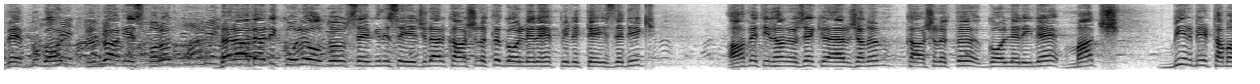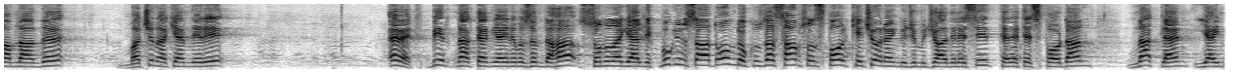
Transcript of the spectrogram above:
Ve bu gol Ümraniye Spor'un beraberlik golü oldu sevgili seyirciler. Karşılıklı golleri hep birlikte izledik. Ahmet İlhan Özek ve Ercan'ın karşılıklı golleriyle maç 1-1 tamamlandı. Maçın hakemleri Evet bir naklen yayınımızın daha sonuna geldik. Bugün saat 19'da Samsun Spor Keçiören Gücü mücadelesi TRT Spor'dan naklen yayın.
